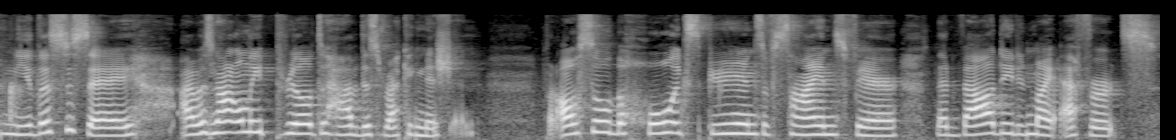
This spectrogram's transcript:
Needless to say, I was not only thrilled to have this recognition, but also the whole experience of Science Fair that validated my efforts,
